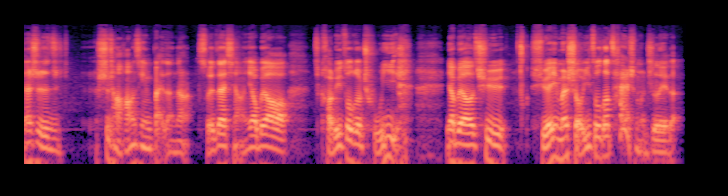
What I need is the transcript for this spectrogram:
但是市场行情摆在那儿，所以在想要不要考虑做做厨艺，要不要去学一门手艺，做做菜什么之类的。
